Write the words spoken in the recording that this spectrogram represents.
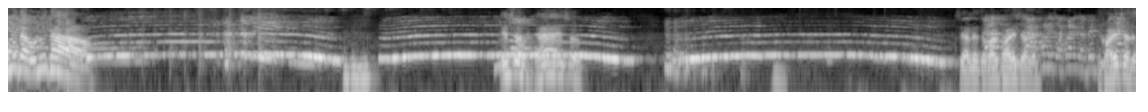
উড়ে দাও উড়ে দাও। এসো হ্যাঁ এসো চলো তোমার ঘরে চলো। ঘরে চলো।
